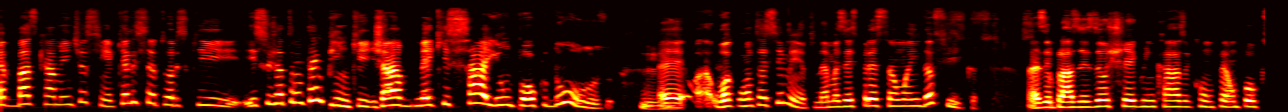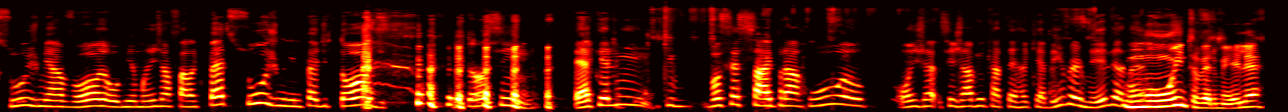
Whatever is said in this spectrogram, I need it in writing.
é, basicamente assim, aqueles setores que isso já tem um tempinho, que já meio que saiu um pouco do uso, uhum. é, o acontecimento, né? Mas a expressão ainda fica. Por exemplo, às vezes eu chego em casa com o pé um pouco sujo, minha avó ou minha mãe já fala que pé de sujo, menino, pé de Todd. então, assim, é aquele que você sai pra rua, onde já, você já viu que a terra aqui é bem vermelha, né? Muito vermelha.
